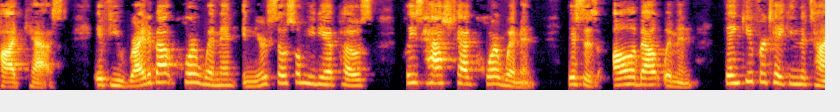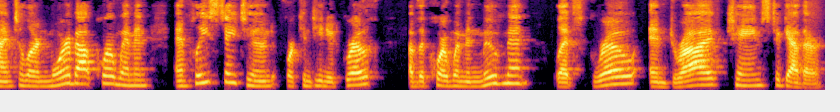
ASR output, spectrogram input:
podcast. If you write about KORE Women in your social media posts, please hashtag KORE Women. This is all about women. Thank you for taking the time to learn more about KORE Women and please stay tuned for continued growth of the KORE Women movement. Let's grow and drive change together.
